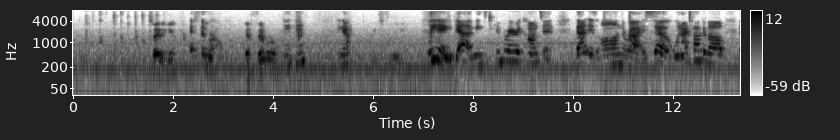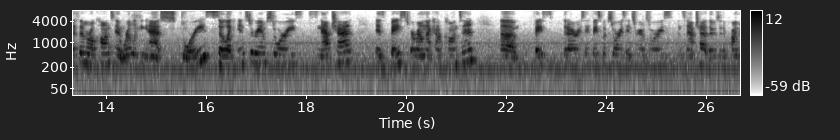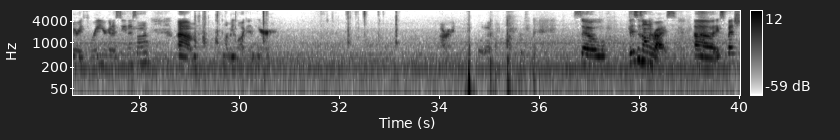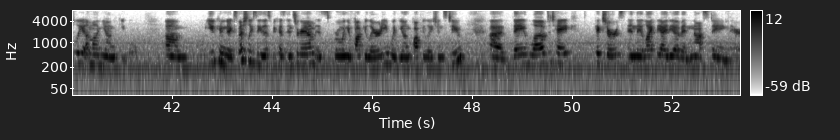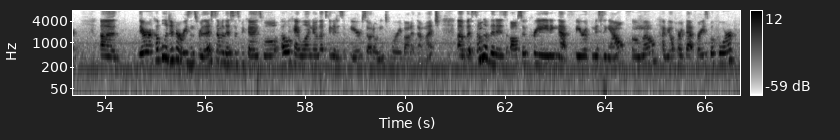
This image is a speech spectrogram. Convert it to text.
Say it again. Ephemeral. Ephemeral. Mm-hmm. You know? It Means fleeting. Fleeting, yeah, it means temporary content. That is on the rise. So when I talk about ephemeral content, we're looking at stories. So like Instagram stories, Snapchat is based around that kind of content. Um, Face, did I already say Facebook stories, Instagram stories, and Snapchat? Those are the primary three you're going to see this on. Um, let me log in here. All right. Hold up. So this is on the rise, uh, especially among young people. Um, you can especially see this because Instagram is growing in popularity with young populations too. Uh, they love to take pictures and they like the idea of it not staying there. Uh, there are a couple of different reasons for this. Some of this is because, well, oh, okay, well, I know that's going to disappear, so I don't need to worry about it that much. Uh, but some of it is also creating that fear of missing out, FOMO. Have y'all heard that phrase before?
